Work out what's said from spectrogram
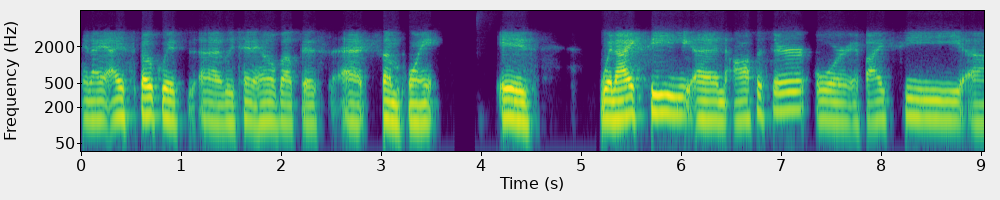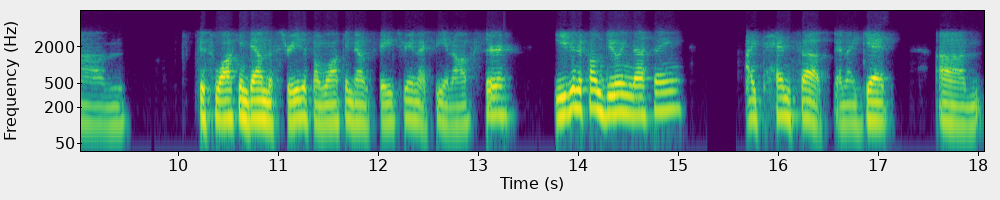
and I, I spoke with uh, Lieutenant Hill about this at some point. Is when I see an officer, or if I see um, just walking down the street, if I'm walking down State Street and I see an officer, even if I'm doing nothing, I tense up and I get, um,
